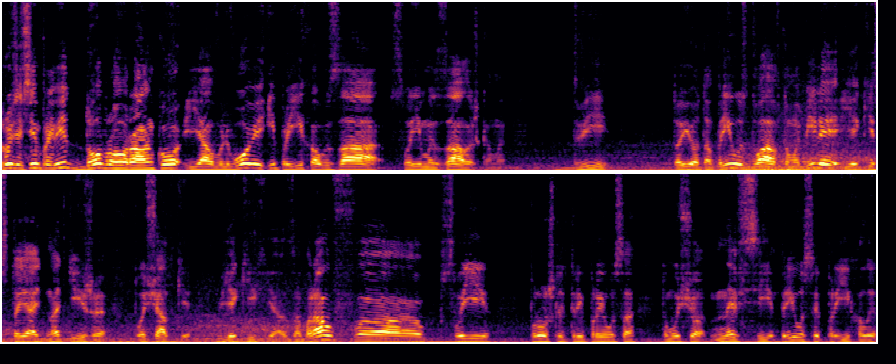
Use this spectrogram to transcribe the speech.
Друзі, всім привіт! Доброго ранку. Я в Львові і приїхав за своїми залишками. Дві Toyota Prius, два автомобілі, які стоять на тій же площадці, в яких я забирав е, свої прошлі три Prius, тому що не всі Prius приїхали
